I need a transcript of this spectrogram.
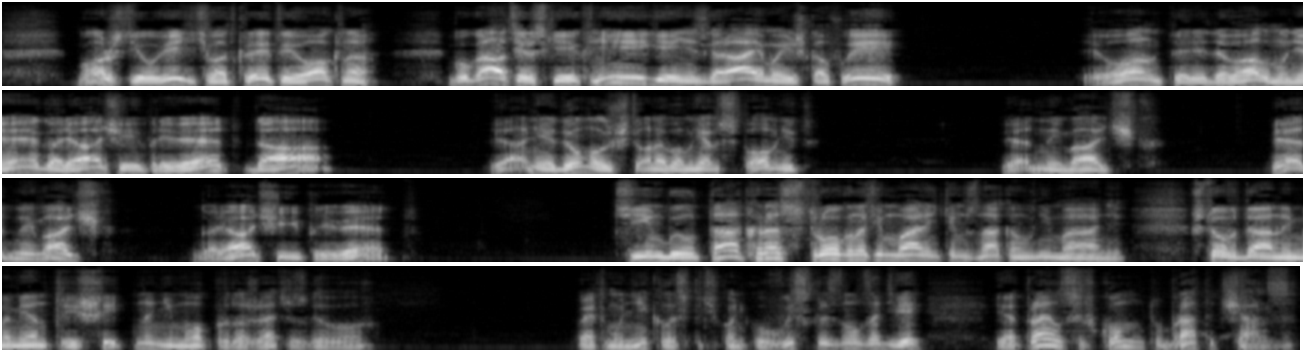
можете увидеть в открытые окна бухгалтерские книги и несгораемые шкафы. И он передавал мне горячий привет, да. Я не думал, что он обо мне вспомнит. Бедный мальчик, бедный мальчик, горячий привет. Тим был так растроган этим маленьким знаком внимания, что в данный момент решительно не мог продолжать разговор. Поэтому Николас потихоньку выскользнул за дверь и отправился в комнату брата Чарльза.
